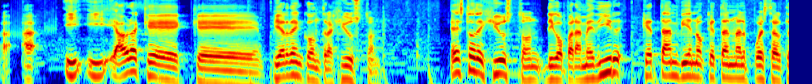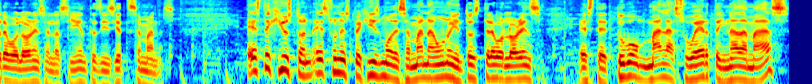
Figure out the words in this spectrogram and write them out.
Ah, ah, y, y ahora que pierden contra Houston, esto de Houston, digo, para medir qué tan bien o qué tan mal puede estar Trevor Lawrence en las siguientes 17 semanas. Este Houston es un espejismo de semana 1 y entonces Trevor Lawrence este, tuvo mala suerte y nada más.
